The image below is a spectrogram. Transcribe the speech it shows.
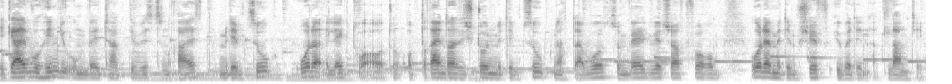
Egal wohin die Umweltaktivistin reist, mit dem Zug oder Elektroauto, ob 33 Stunden mit dem Zug nach Davos zum Weltwirtschaftsforum oder mit dem Schiff über den Atlantik.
